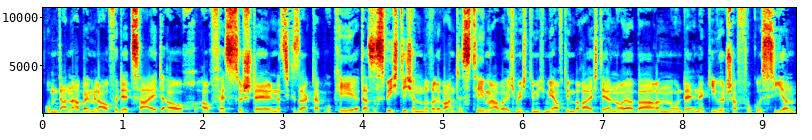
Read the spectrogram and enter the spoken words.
um dann aber im Laufe der Zeit auch, auch festzustellen, dass ich gesagt habe, okay, das ist wichtig und ein relevantes Thema, aber ich möchte mich mehr auf den Bereich der Erneuerbaren und der Energiewirtschaft fokussieren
